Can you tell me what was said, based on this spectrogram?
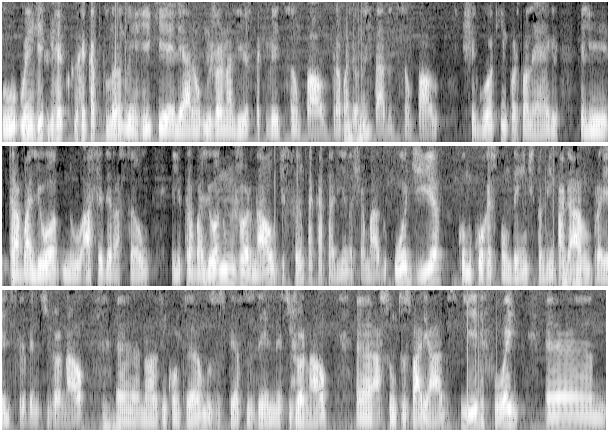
O, o Henrique, recapitulando, o Henrique, ele era um jornalista que veio de São Paulo, trabalhou uhum. no estado de São Paulo, chegou aqui em Porto Alegre, ele trabalhou no A Federação, ele trabalhou num jornal de Santa Catarina chamado O Dia, como correspondente, também pagavam uhum. para ele escrever nesse jornal. Uhum. Uh, nós encontramos os textos dele nesse jornal, uh, assuntos variados, e ele foi uh,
